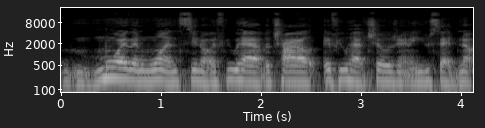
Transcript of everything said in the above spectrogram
more than once, you know, if you have a child, if you have children, and you said no.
